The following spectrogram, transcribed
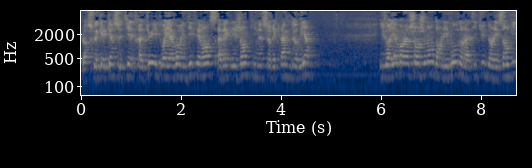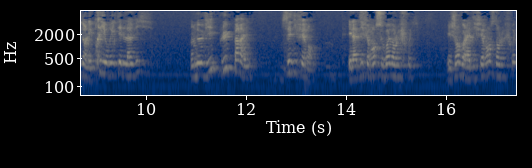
Lorsque quelqu'un se dit être à Dieu, il doit y avoir une différence avec les gens qui ne se réclament de rien. Il doit y avoir un changement dans les mots, dans l'attitude, dans les envies, dans les priorités de la vie. On ne vit plus pareil. C'est différent. Et la différence se voit dans le fruit. Les gens voient la différence dans le fruit.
